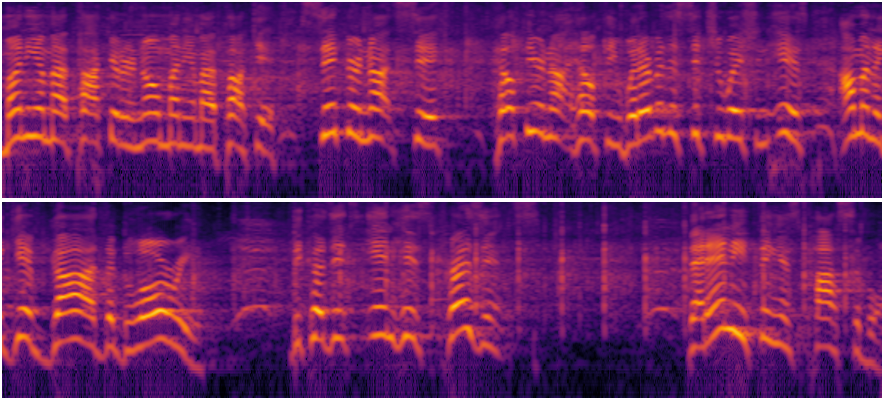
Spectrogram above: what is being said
money in my pocket or no money in my pocket, sick or not sick, healthy or not healthy, whatever the situation is, I'm gonna give God the glory because it's in His presence that anything is possible.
